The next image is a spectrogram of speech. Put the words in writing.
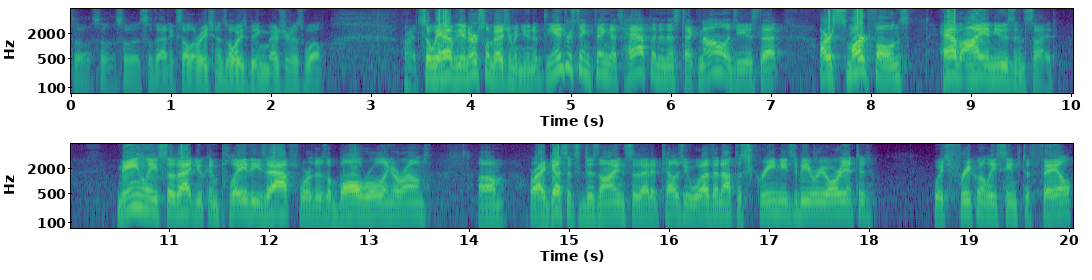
so, so, so, so that acceleration is always being measured as well. All right, so we have the inertial measurement unit. The interesting thing that's happened in this technology is that our smartphones have IMUs inside, mainly so that you can play these apps where there's a ball rolling around, um, or I guess it's designed so that it tells you whether or not the screen needs to be reoriented, which frequently seems to fail,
